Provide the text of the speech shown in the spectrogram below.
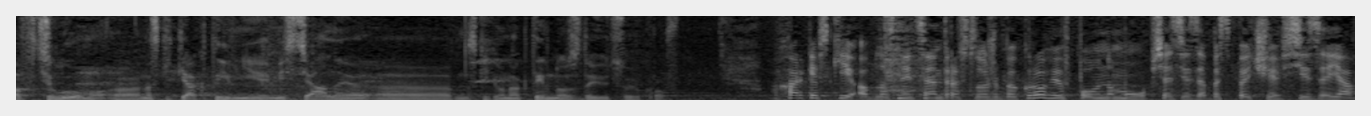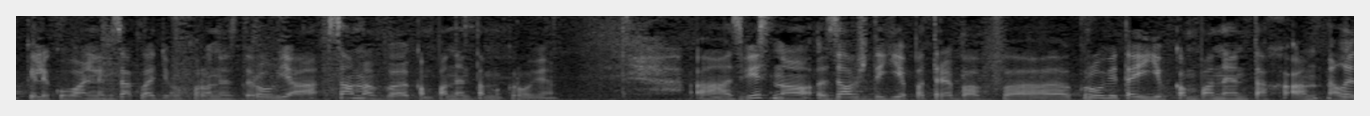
В цілому, е, наскільки активні містяни, наскільки вони активно здають свою кров? Харківський обласний центр служби крові в повному обсязі забезпечує всі заявки лікувальних закладів охорони здоров'я саме в компонентами крові. Звісно, завжди є потреба в е, крові та її в компонентах, але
